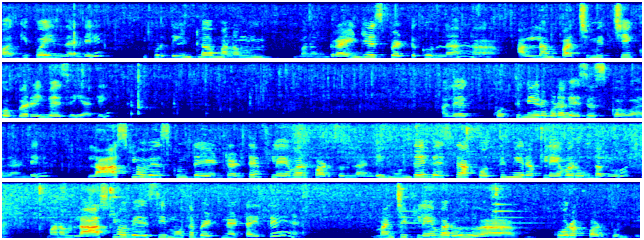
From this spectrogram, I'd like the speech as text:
మగ్గిపోయిందండి. ఇప్పుడు దీంట్లో మనం మనం గ్రైండ్ చేసి పెట్టుకున్న అల్లం పచ్చిమిర్చి కొబ్బరి వేసేయాలి. అలాగే కొత్తిమీర కూడా వేసేసుకోవాలండి. లాస్ట్లో వేసుకుంటే ఏంటంటే ఫ్లేవర్ పడుతుందండి. ముందే వేస్తే ఆ కొత్తిమీర ఫ్లేవర్ ఉండదు. మనం లాస్ట్లో వేసి మూత పెట్టినట్టయితే మంచి ఫ్లేవరు కూరకు పడుతుంది.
